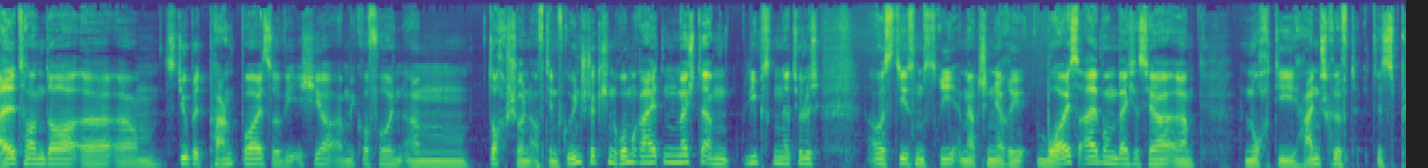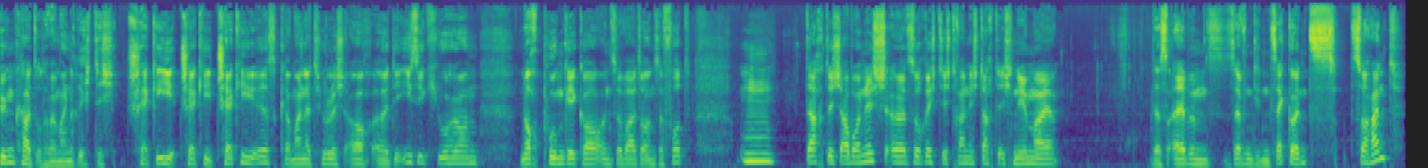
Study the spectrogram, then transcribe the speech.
alternder äh, ähm, Stupid Punk Boy, so wie ich hier am Mikrofon, ähm, doch schon auf den frühen Stückchen rumreiten möchte. Am liebsten natürlich aus diesem Three Imaginary Boys Album, welches ja äh, noch die Handschrift des Punk hat oder wenn man richtig checky, checky, checky ist, kann man natürlich auch äh, die EasyQ hören, noch punkiger und so weiter und so fort. Hm, dachte ich aber nicht äh, so richtig dran. Ich dachte, ich nehme mal das Album 17 Seconds zur Hand,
